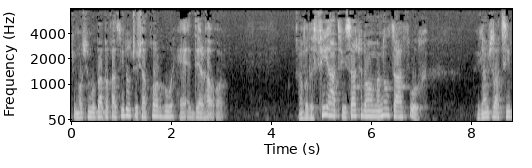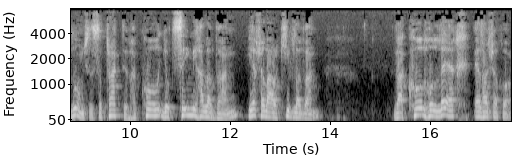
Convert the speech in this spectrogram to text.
כמו שמובא בחסידות, ששחור הוא היעדר האור. אבל לפי התפיסה של האמנות זה הפוך. וגם של הצילום, שזה ספרקטיב, הכל יוצא מהלבן, אי אפשר להרכיב לבן, והכל הולך אל השחור.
